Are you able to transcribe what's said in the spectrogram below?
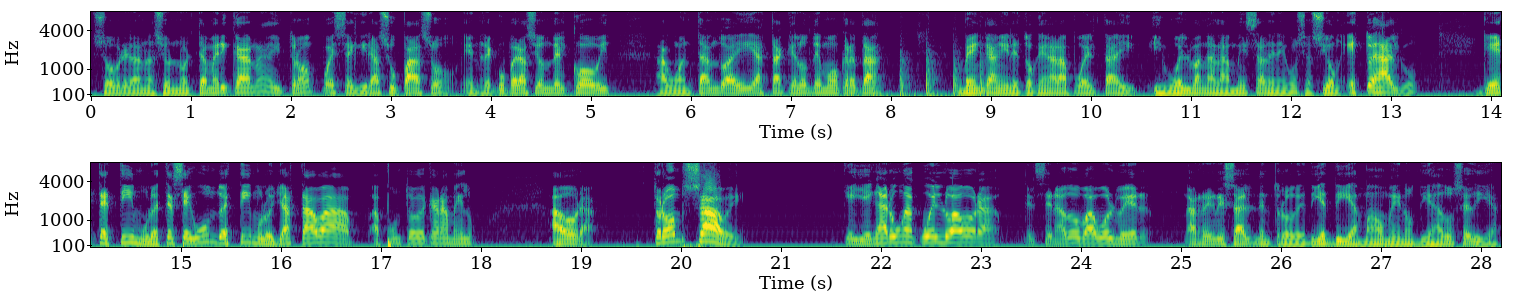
sobre la nación norteamericana y Trump pues seguirá su paso en recuperación del COVID, aguantando ahí hasta que los demócratas vengan y le toquen a la puerta y, y vuelvan a la mesa de negociación. Esto es algo que este estímulo, este segundo estímulo ya estaba a, punto de caramelo. Ahora, Trump sabe que llegar a un acuerdo ahora, el Senado va a volver a regresar dentro de 10 días, más o menos, 10 a 12 días,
